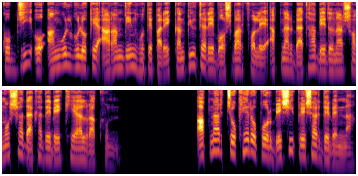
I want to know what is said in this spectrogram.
কবজি ও আঙ্গুলগুলোকে আরাম দিন হতে পারে কম্পিউটারে বসবার ফলে আপনার ব্যথা, বেদনার সমস্যা দেখা দেবে, খেয়াল রাখুন। আপনার চোখের ওপর বেশি প্রেশার দেবেন না।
